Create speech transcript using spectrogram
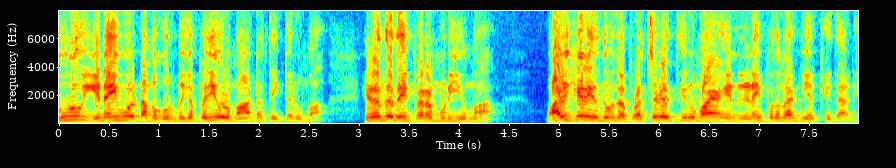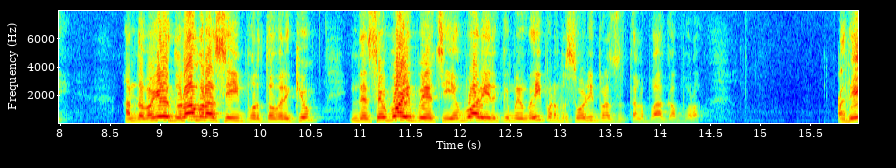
குரு இணைவு நமக்கு ஒரு மிகப்பெரிய ஒரு மாற்றத்தை தருமா? இழந்ததை பெற முடியுமா? வாழ்க்கையில் இருந்து வந்த பிரச்சனை தீருமா என்று நினைப்பதெல்லாம் இயற்கை தானே அந்த வகையில் துலாம் ராசியை பொறுத்த வரைக்கும் இந்த செவ்வாய் பயிற்சி எவ்வாறு இருக்கும் என்பதை இப்போ நம்ம சோழி பிரசத்தில் பார்க்க போகிறோம் அதே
